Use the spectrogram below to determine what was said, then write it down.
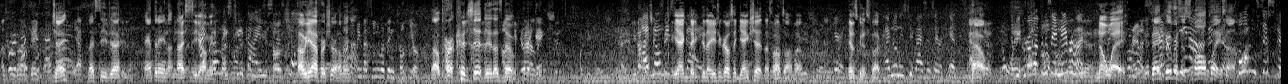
How's it going, bro? Okay. Jay? Yeah. Nice to see you, Jay. Anthony, N- nice to see you, homie. Friends wanted to come to you, so I was like, Oh yeah, for sure, homie. I think my was in Tokyo. Oh, per good shit, dude. That's dope. I was like, You got I've known these Yeah, did, guys. did the Asian girl say gang shit? That's what I'm talking about. Gary, It was good as fuck. I've known these two guys since they were kids. How? We grew up in the same neighborhood. No way. Vancouver's a small place, huh? Colton's sister.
